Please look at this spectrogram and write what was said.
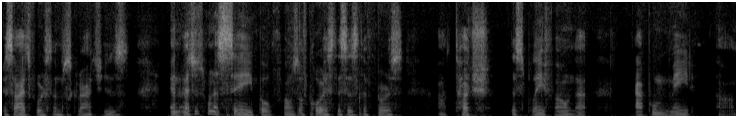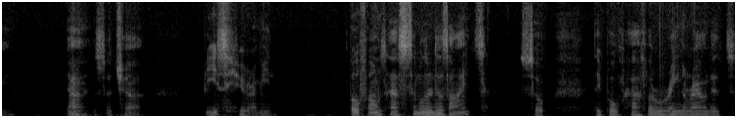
besides for some scratches. And i just want to say both phones of course this is the first uh, touch display phone that apple made um yeah such a beast here. I mean both phones have similar designs, so they both have a ring around it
